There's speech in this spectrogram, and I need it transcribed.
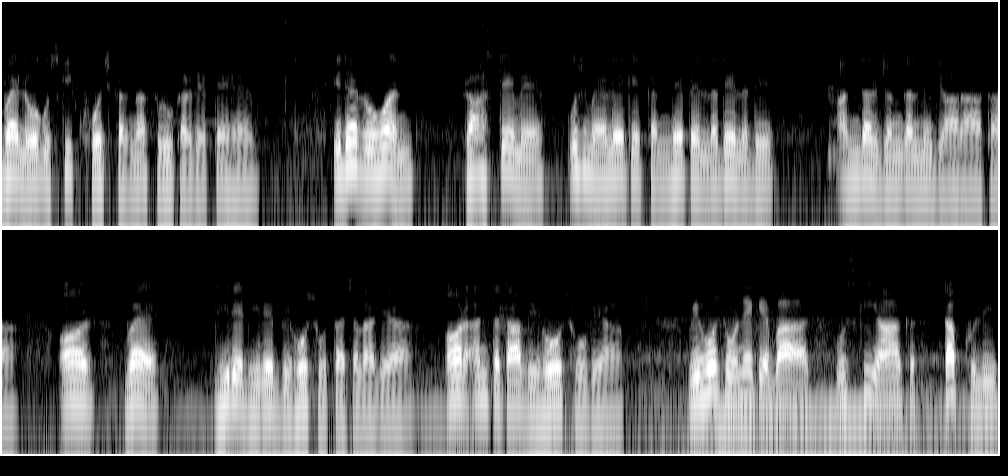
वह लोग उसकी खोज करना शुरू कर देते हैं। इधर रोहन रास्ते में उस मेले के कंधे पे लदे लदे अंदर जंगल में जा रहा था और वह धीरे धीरे बेहोश होता चला गया। और अंततः बेहोश हो गया। बेहोश होने के बाद उसकी आँख तब खुली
